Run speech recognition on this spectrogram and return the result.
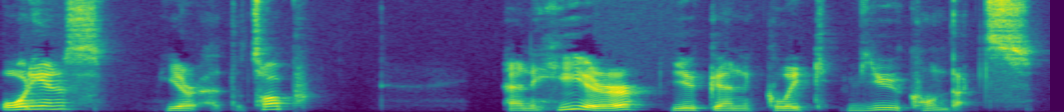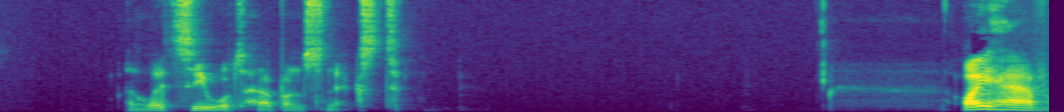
audience here at the top, and here you can click view contacts. And let's see what happens next. I have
